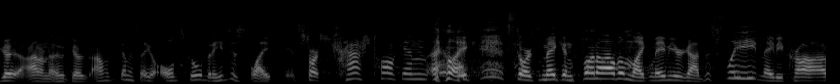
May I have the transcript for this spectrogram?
go, I don't know, who goes, I was going to say old school, but he just like starts trash talking, like starts making fun of him, like maybe your God's asleep, maybe cry,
